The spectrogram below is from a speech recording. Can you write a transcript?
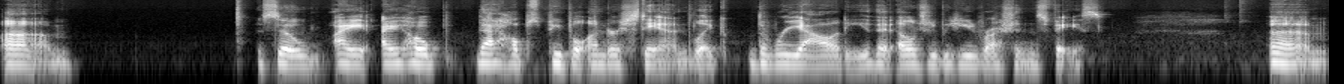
um so i i hope that helps people understand like the reality that lgbt russians face um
